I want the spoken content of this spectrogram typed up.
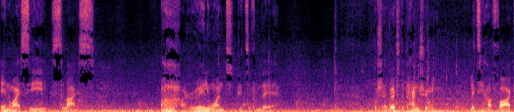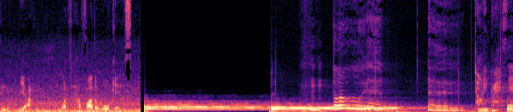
NYC slice. Oh, I really want pizza from there. Or should I go to the pantry? Let's see how far I can, yeah, what, how far the walk is. Oh, Toni Braxton.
